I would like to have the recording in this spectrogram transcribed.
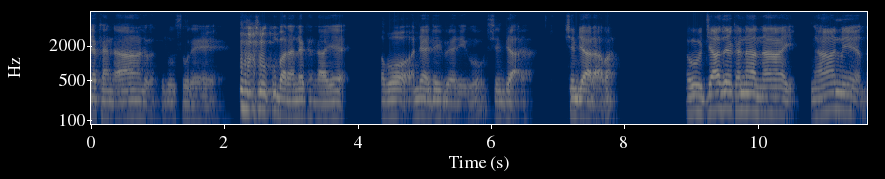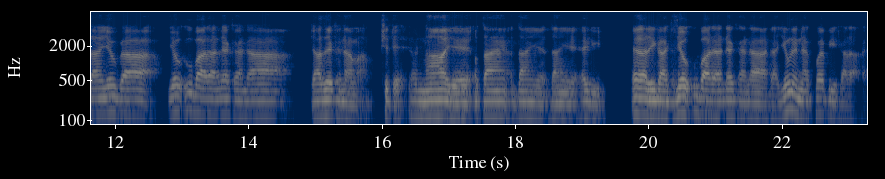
နဲ့ခန္ဓာလို့ဒီလိုဆိုတယ်ဥပါဒနဲ့ခန္ဓာရဲ့သဘောအ내အဓိပ္ပာယ်တွေကို ရှင်းပြရှင်းပြတာပါအခုကြားတဲ့ခဏ၌ညာနဲ့အတန်ယုတ်ကယုတ်ဥပါဒနဲ့ခန္ဓာကြားတဲ့ခဏမှာဖြစ်တယ်နာရဲ့အတန်အတန်ရဲ့အတန်ရဲ့အဲ့ဒီ အဲ့ဒါတွေကယုတ်ဥပါဒနဲ့ခန္ဓာဒါယုတ်နဲ့နဲ့ခွဲပြီးထားတာပဲ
